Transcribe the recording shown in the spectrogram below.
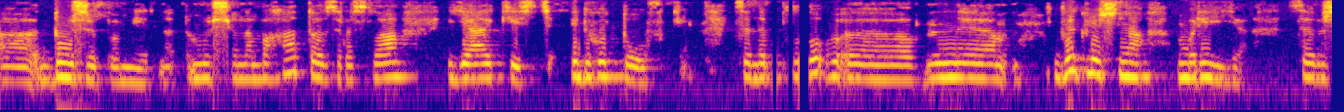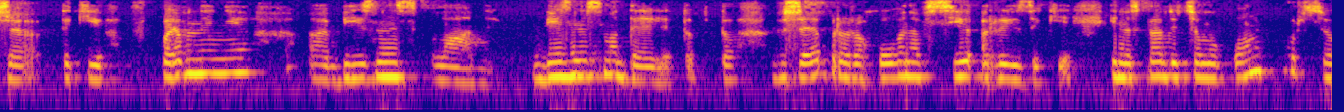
е, дуже помітна, тому що набагато зросла якість підготовки. Це не е, не виключна мрія, це вже такі впевнені е, бізнес-плани. Бізнес-моделі, тобто вже прораховано всі ризики, і насправді цьому конкурсі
